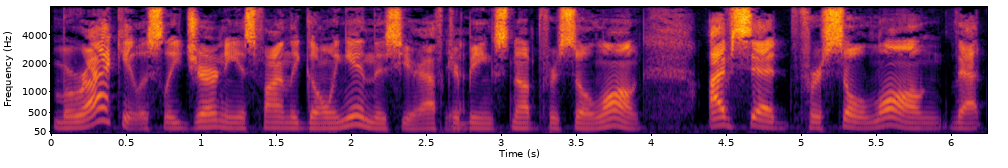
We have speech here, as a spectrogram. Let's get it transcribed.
miraculously, Journey is finally going in this year after being snubbed for so long. I've said for so long that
